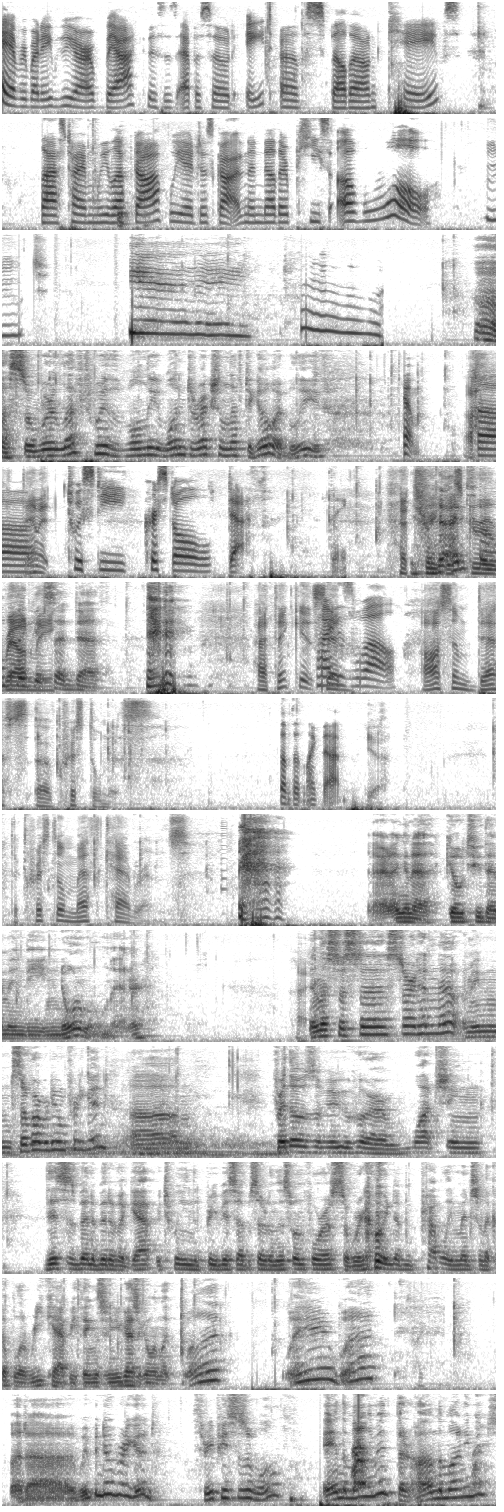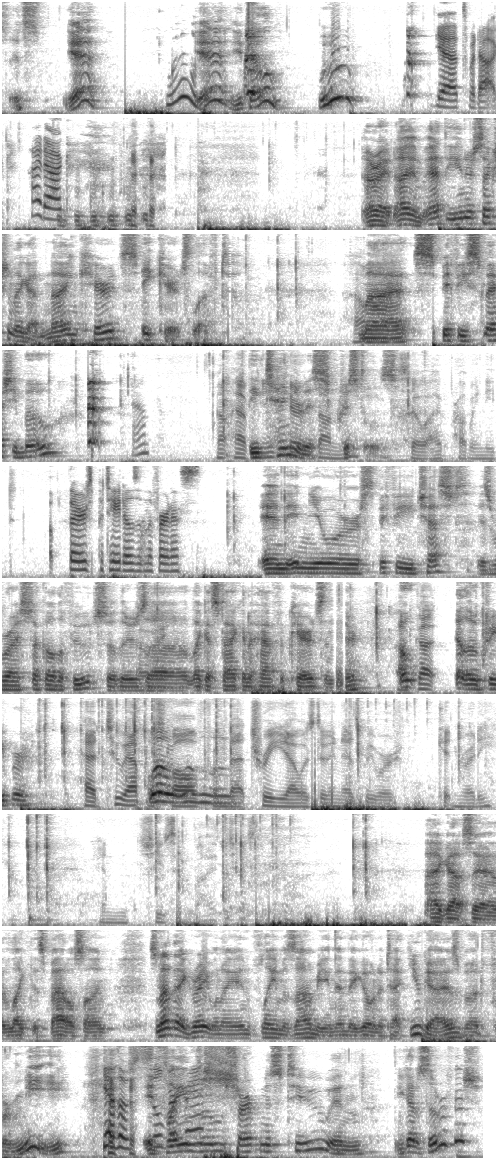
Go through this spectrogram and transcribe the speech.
Hey everybody, we are back. This is episode 8 of Spellbound Caves. Last time we left off, we had just gotten another piece of wool. Woot. Yay! Woo. Uh, so we're left with only one direction left to go, I believe. Ah, Uh, damn it. Twisty crystal death thing. A tree I just grew don't around think me. it said death. I think it Might said as well. Awesome deaths of crystalness. Something like that. Yeah. The Crystal Meth Caverns. Alright, I'm gonna go to them in the normal manner. Alright. And let's just uh, start heading out. I mean, so far we're doing pretty good. Um, for those of you who are watching, this has been a bit of a gap between the previous episode and this one for us, so we're going to probably mention a couple of recappy things, and you guys are going like, what? Where? What? But uh, we've been doing pretty good. Three pieces of wool. And the monument, they're on the monument. It's, yeah, Woo. yeah, you tell them. Woohoo! Yeah, that's my dog. Hi, dog. Alright, I am at the intersection. I got nine carrots, eight carrots left. Oh, My spiffy smashy bow, I the tenuous on me, crystals. so I probably need to. There's potatoes in the furnace. And in your spiffy chest is where I stuck all the food. So there's uh, like a stack and a half of carrots in there. I've Oh, got hello, creeper. had two apples Whoa, fall whoa, whoa. from that tree I was doing as we were getting ready, and she's in my chest. I gotta say, I like this battle sign. It's not that great when I inflame a zombie and then they go and attack you guys, but for me, Yeah, those it flames them sharpness two, and you got a silverfish?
